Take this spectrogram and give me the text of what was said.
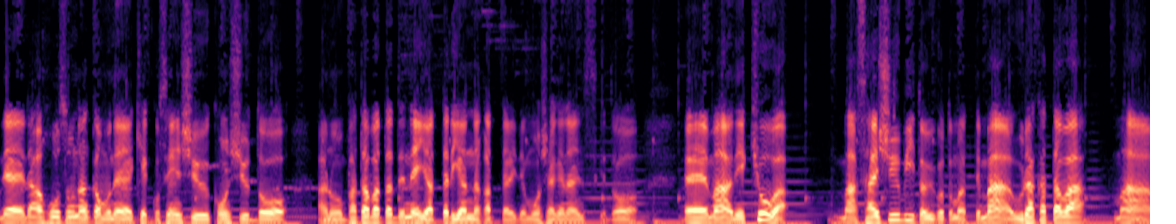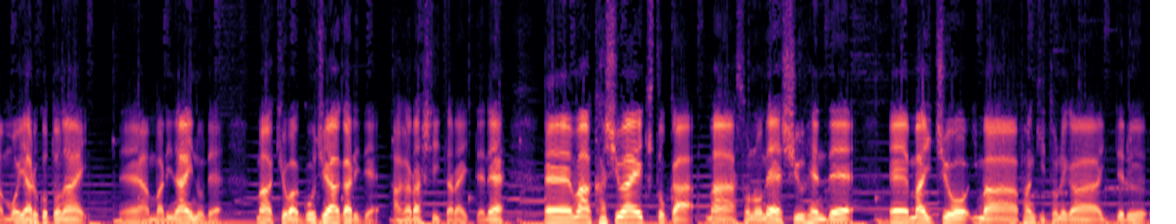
い。ね、だから放送なんかもね、結構先週、今週と、あの、バタバタでね、やったりやんなかったりで申し訳ないんですけど、えーまあね、今日は、まあ最終日ということもあって、まあ裏方は、まあもうやることない、ね、あんまりないので、まあ今日は5時上がりで上がらせていただいてね、えーまあ柏駅とか、まあそのね、周辺で、えーまあ一応今、ファンキー・トネが行ってる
